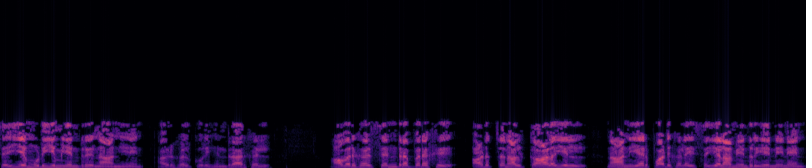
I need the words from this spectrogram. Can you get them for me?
செய்ய முடியும் என்று நான் ஏன்? அவர்கள் கூறுகின்றார்கள். அவர்கள் சென்ற பிறகு அடுத்த நாள் காலையில் நான் ஏற்பாடுகளை செய்யலாம் என்று எண்ணினேன்.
